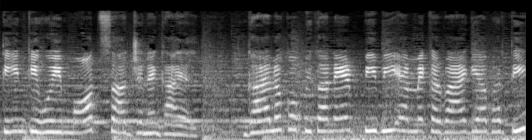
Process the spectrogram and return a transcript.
तीन की हुई मौत, सात जने घायल। घायलों को बीकानेर पीबीएम में करवाया गया भर्ती।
